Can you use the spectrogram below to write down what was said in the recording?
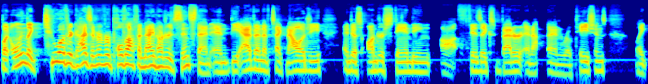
but only like two other guys have ever pulled off a 900 since then. And the advent of technology and just understanding uh, physics better and and rotations, like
